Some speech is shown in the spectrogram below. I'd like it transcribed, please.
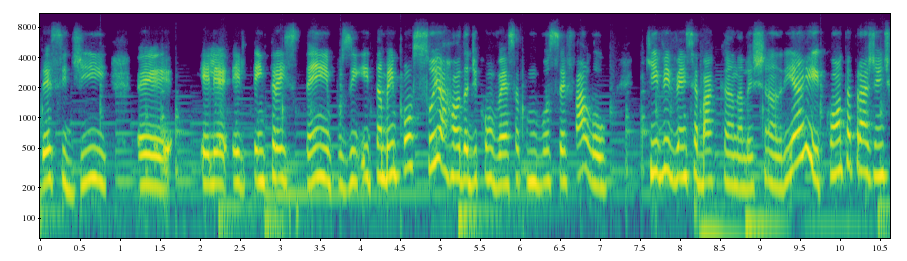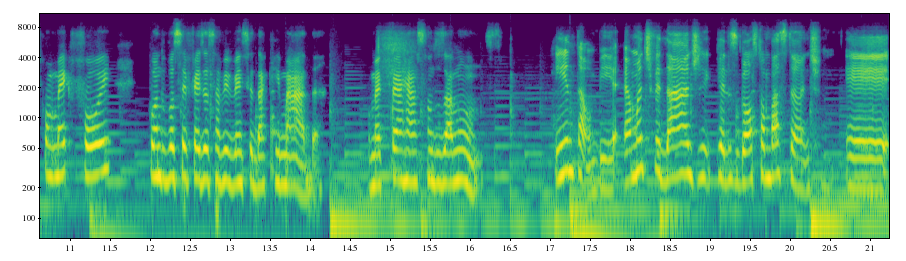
decidir. É, ele, ele tem três tempos e, e, também possui a roda de conversa, como você falou. Que vivência bacana, Alexandre. E aí, conta pra gente como é que foi quando você fez essa vivência da queimada. Como é que foi a reação dos alunos? Então, Bia, é uma atividade que eles gostam bastante. É,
